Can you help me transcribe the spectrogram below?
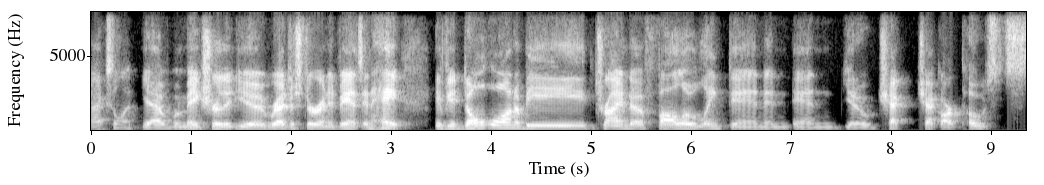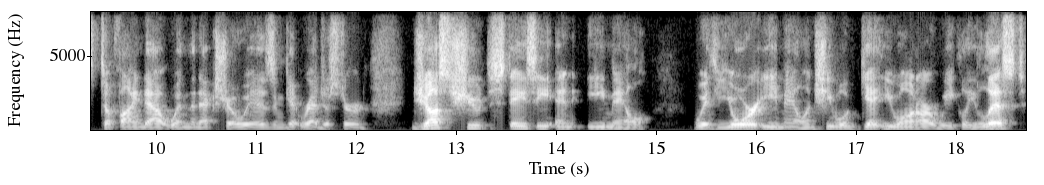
Excellent. Yeah, but make sure that you register in advance. And hey, if you don't want to be trying to follow LinkedIn and and you know check check our posts to find out when the next show is and get registered, just shoot Stacy an email with your email and she will get you on our weekly list.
